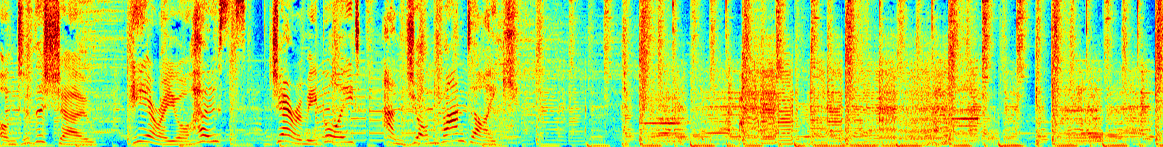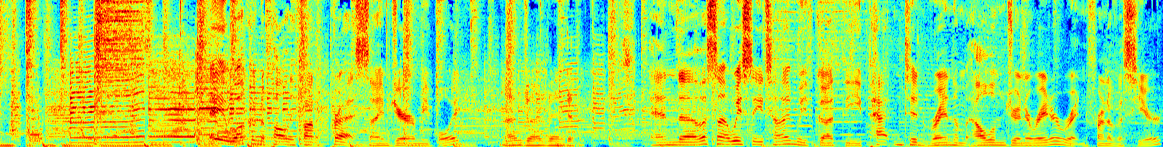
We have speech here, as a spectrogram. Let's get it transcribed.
onto the show. Here are your hosts, Jeremy Boyd and John Van Dyke. Hey, welcome to Polyphonic Press. I'm Jeremy Boyd. I'm John Van Dyke. And uh, let's not waste any time. We've got the patented random album generator right in front of us here.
